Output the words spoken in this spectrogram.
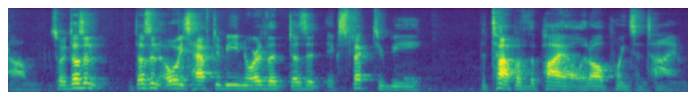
Um, so it doesn't, it doesn't always have to be, nor the, does it expect to be the top of the pile at all points in time.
